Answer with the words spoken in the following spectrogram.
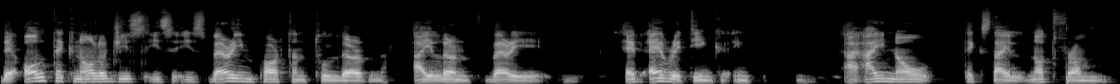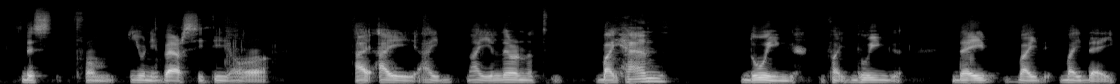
The old technologies is is very important to learn I learned very everything in I, I know textile not from this from university or I I I, I learned by hand doing by doing day by by day.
